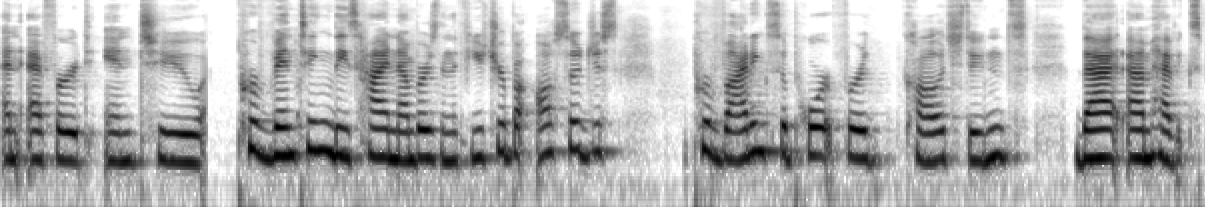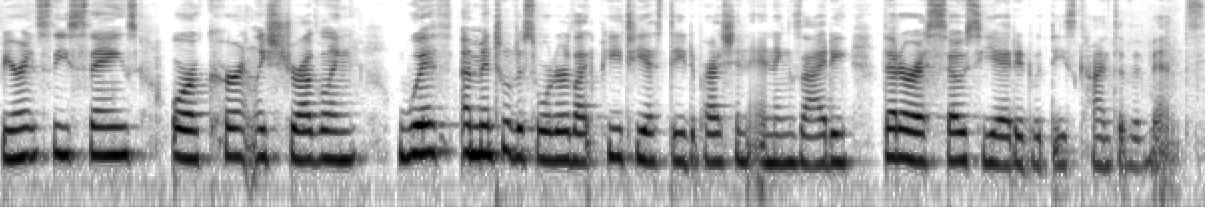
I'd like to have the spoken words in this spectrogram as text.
an effort into preventing these high numbers in the future, but also just providing support for college students that um, have experienced these things or are currently struggling with a mental disorder like PTSD, depression, and anxiety that are associated with these kinds of events.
